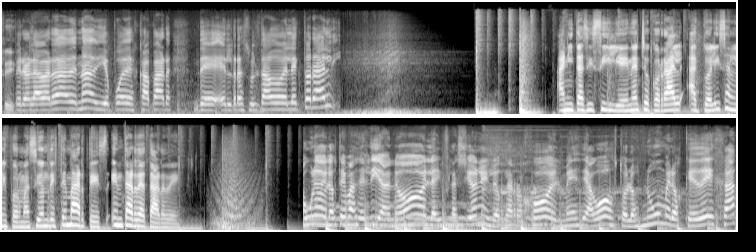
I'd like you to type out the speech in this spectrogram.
Pero la verdad, nadie puede escapar del resultado electoral. Anita Sicilia y Nacho Corral actualizan la información de este martes en tarde a tarde. Uno de los temas del día, ¿no? La inflación y lo que arrojó el mes de agosto, los números que deja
